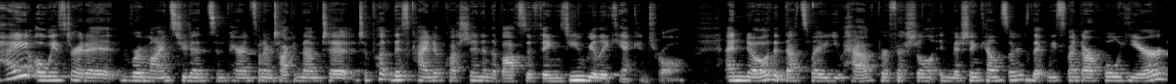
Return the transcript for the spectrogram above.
I always try to remind students and parents when I'm talking to them to, to put this kind of question in the box of things you really can't control. And know that that's why you have professional admission counselors, that we spend our whole year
